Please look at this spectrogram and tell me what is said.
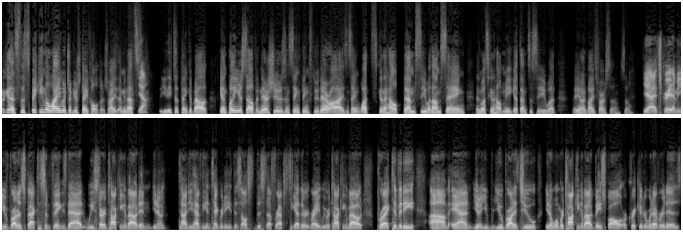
again, it's the speaking the language of your stakeholders, right? I mean, that's yeah. You need to think about again putting yourself in their shoes and seeing things through their eyes and saying what's going to help them see what I'm saying and what's going to help me get them to see what you know and vice versa. So yeah, it's great. I mean, you've brought us back to some things that we started talking about, and you know, Todd, you have the integrity. This all this stuff wraps together, right? We were talking about proactivity, um, and you know, you you brought it to you know when we're talking about baseball or cricket or whatever it is,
